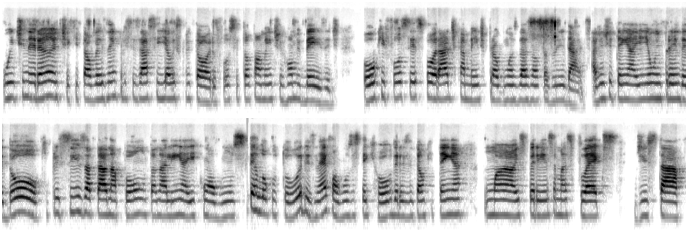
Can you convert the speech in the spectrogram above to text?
o itinerante que talvez nem precisasse ir ao escritório, fosse totalmente home-based ou que fosse esporadicamente para algumas das nossas unidades. A gente tem aí um empreendedor que precisa estar na ponta, na linha aí com alguns interlocutores, né, com alguns stakeholders, então que tenha uma experiência mais flex de estar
